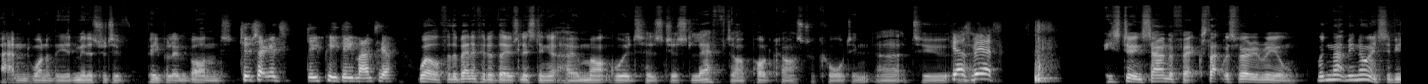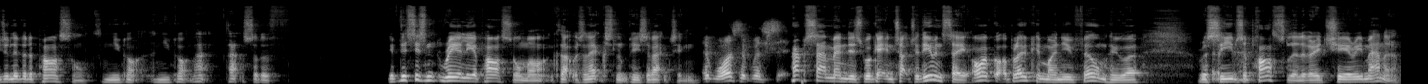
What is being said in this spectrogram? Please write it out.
and one of the administrative people in Bond. Two seconds, DPD man's here. Well, for the benefit of those listening at home, Mark Woods has just left our podcast recording uh, to. Yes, uh, mate. He's doing sound effects. That was very real. Wouldn't that be nice if you delivered a parcel and you got and you got that that sort of. If this isn't really a parcel, Mark, that was an excellent piece of acting. It was. It was. Perhaps Sam Mendes will get in touch with you and say, "Oh, I've got a bloke in my new film who uh, receives a parcel in a very cheery manner."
